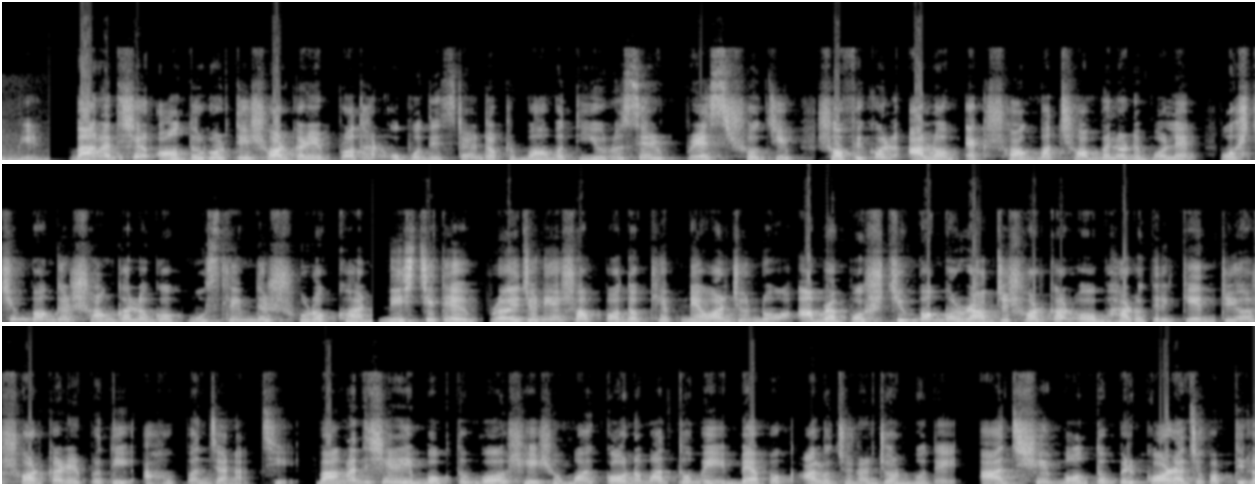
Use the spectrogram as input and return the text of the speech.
এপ্রিল। বাংলাদেশের অন্তর্বর্তী সরকারের প্রধান উপদেষ্টা ডক্টর মোহাম্মদ ইউনুসের প্রেস সচিব শফিকুল আলম এক সংবাদ সম্মেলনে বলেন, পশ্চিমবঙ্গের সংখ্যালঘু মুসলিমদের সুরক্ষা নিশ্চিতে প্রয়োজনীয় সব পদক্ষেপ নেওয়ার জন্য আমরা পশ্চিমবঙ্গ রাজ্য সরকার ও ভারতের কেন্দ্রীয় সরকারের প্রতি আহ্বান জানাচ্ছি। বাংলাদেশের এই বক্তব্য সেই সময় গণমাধ্যমে ব্যাপক আলোচনার জন্ম দেয়। আজ সে মন্তব্যের কড়া জবাব দিল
